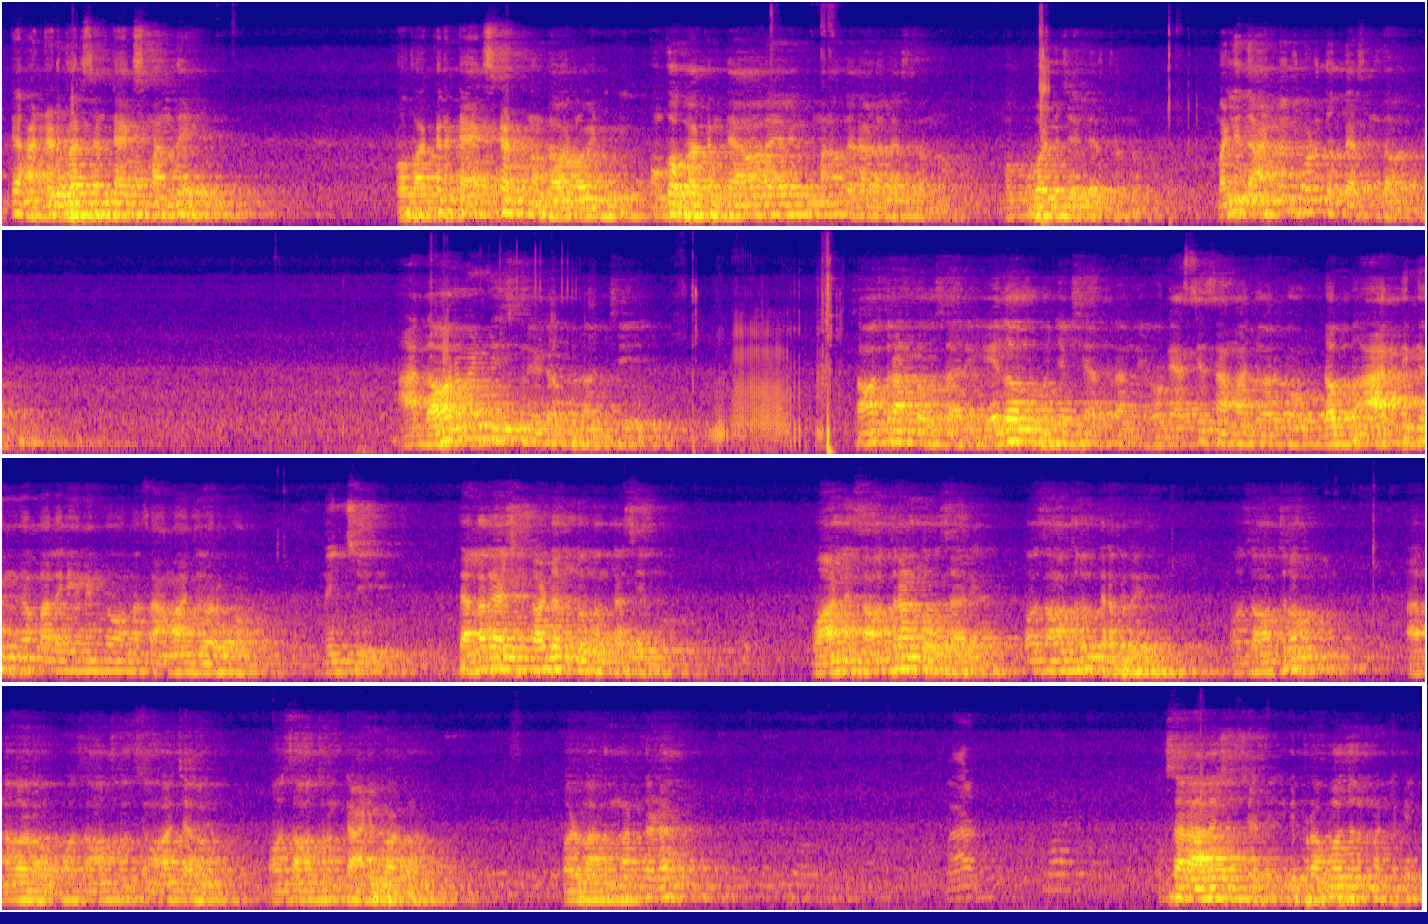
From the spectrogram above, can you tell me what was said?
అంటే హండ్రెడ్ పర్సెంట్ ట్యాక్స్ మందే. ఒక పక్కన ట్యాక్స్ కడుతున్నాం గవర్నమెంట్కి ఇంకో పక్కన దేవాలయాలకి మనం విరాళాలు వేస్తున్నాం మొక్కుబడులు చెల్లిస్తున్నాం. మళ్ళీ దాంట్లోంచి కూడా దొబ్బేస్తుంది గవర్నమెంట్ ఆ గవర్నమెంట్ తీసుకునే డబ్బు నుంచి సంవత్సరానికి ఒకసారి ఏదో ఒక పుణ్యక్షేత్రాన్ని ఒక ఎస్సీ సమాజ వర్గం డబ్బు ఆర్థికంగా బలహీనంగా ఉన్న సామాజిక వర్గం నుంచి తెల్ల రేషన్ కార్డు అనుకుందాం కాసేపు. వాళ్ళని సంవత్సరానికి ఒకసారి ఒక సంవత్సరం తిరుపతి ఒక సంవత్సరం అన్నవరం ఒక సంవత్సరం సింహాచలం ఒక సంవత్సరం కాణిపాకం. వాడు మతం మారుతాడా ఒకసారి ఆలోచించండి. ఇది ప్రపోజల్ మట్టుకి.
